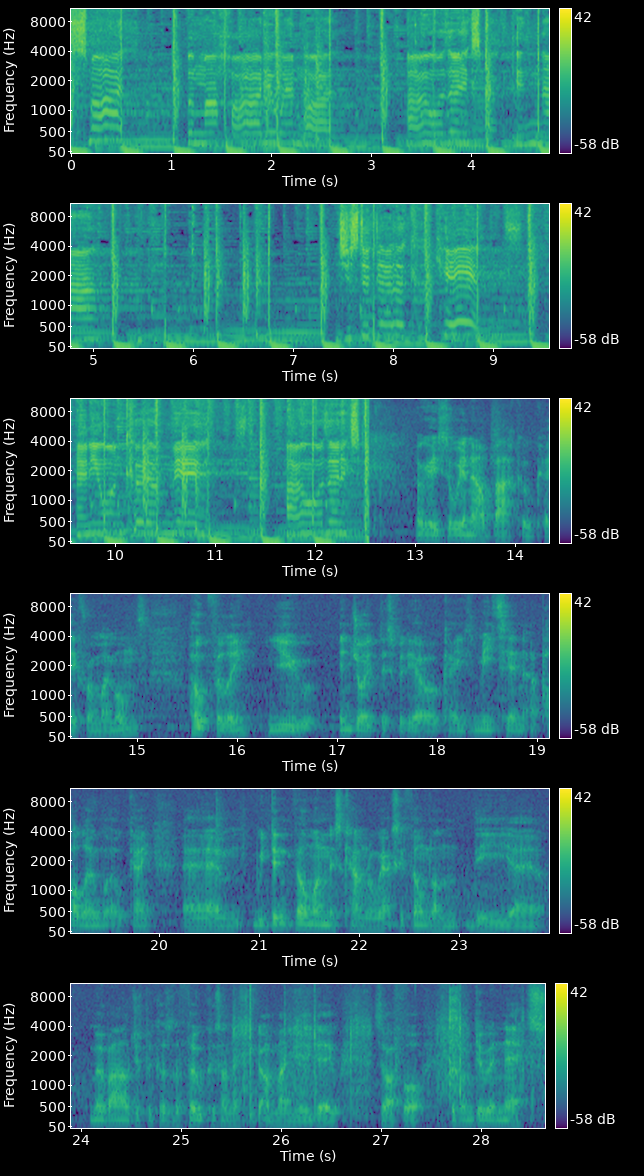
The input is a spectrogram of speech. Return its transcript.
a smile, but my heart it went wild. I wasn't expecting that. Just a delicate kiss, anyone could have missed. I wasn't expecting. Okay, so we are now back, okay, from my mum's. Hopefully you enjoyed this video, okay, meeting Apollo, okay. Um, we didn't film on this camera, we actually filmed on the uh, mobile just because of the focus on this you got to manually do. So I thought, if I'm doing this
